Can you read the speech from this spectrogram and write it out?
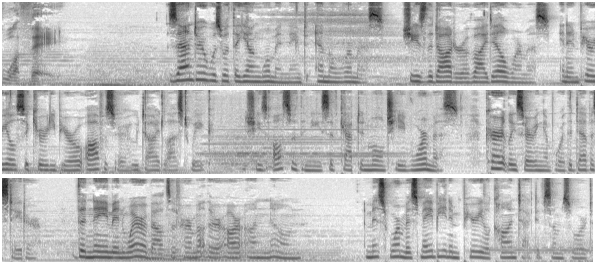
Who are they? Xander was with a young woman named Emma Wormus. She's the daughter of Idale Wormus, an Imperial Security Bureau officer who died last week. She's also the niece of Captain Molchiv Wormus, currently serving aboard the Devastator. The name and whereabouts of her mother are unknown. Miss Wormus may be an Imperial contact of some sort.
